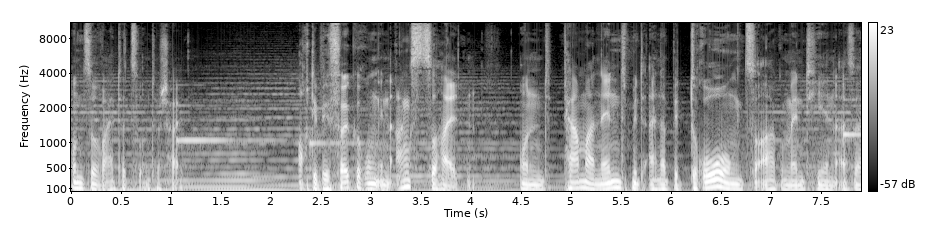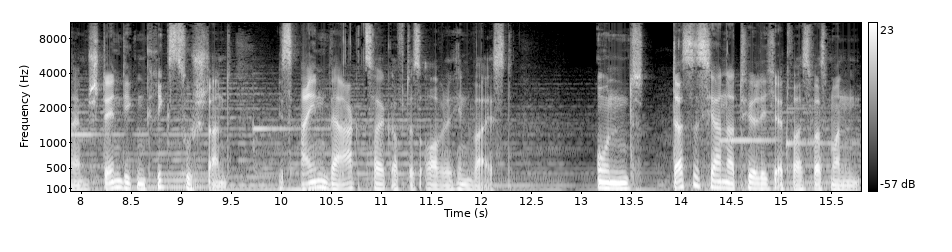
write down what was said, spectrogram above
und so weiter zu unterscheiden. Auch die Bevölkerung in Angst zu halten und permanent mit einer Bedrohung zu argumentieren, also einem ständigen Kriegszustand, ist ein Werkzeug, auf das Orwell hinweist. Und das ist ja natürlich etwas, was man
